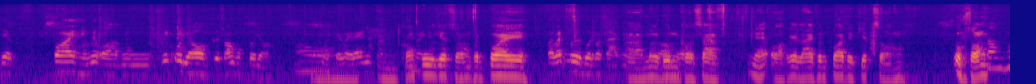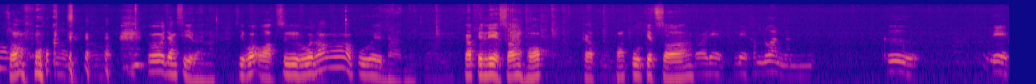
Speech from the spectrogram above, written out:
เลขปล่อยให้ไม่ออกนั่นมีคู่เดียวคือ26ตัวเดียวโอ้เก็บไว้ได้นะอันของผู้72เพิ่นปล่อย ปล่อยวัดมือบนกระสากอ่ามือบุญเขาสากแม่ออกหลายๆเพิ่นปล่อยไปเก็บสองโอ้สองสองหก สองหกอืม26โอ้จังสี่ล่ะนะ สิว่าออกซื้อหัวเนาะปูไอ้บาทนี่ก็เป็นเลขสองหกกับของปูเก็ดสองก็เลขเลขคำนวณนั่นคือเลข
